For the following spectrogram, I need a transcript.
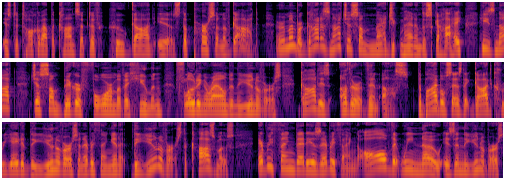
is to talk about the concept of who God is, the person of God. And remember, God is not just some magic man in the sky, He's not just some bigger form of a human floating around in the universe. God is other than us. The Bible says that God created the universe and everything in it. The universe, the cosmos, everything that is everything, all that we know is in the universe,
